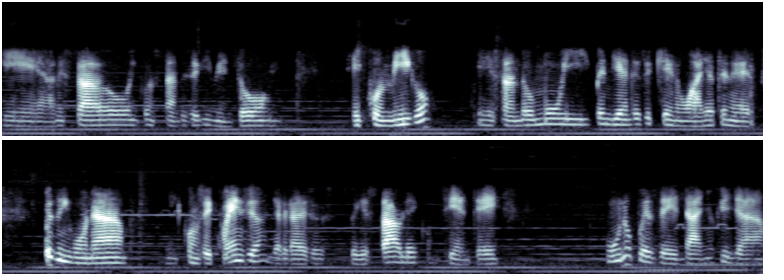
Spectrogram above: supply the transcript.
y han estado en constante seguimiento eh, conmigo, estando muy pendientes de que no vaya a tener pues ninguna consecuencia, le agradezco, estoy estable, consciente, uno, pues del daño que ya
